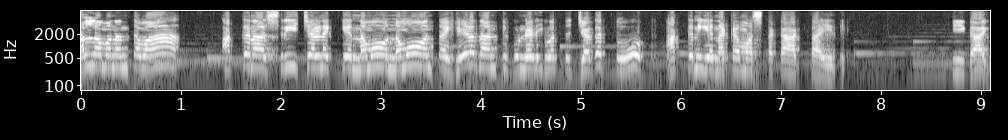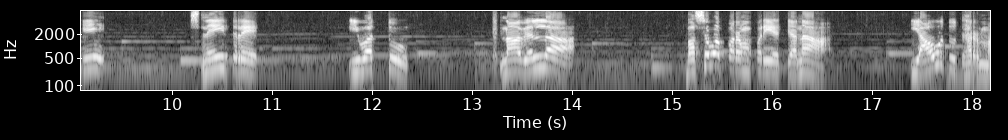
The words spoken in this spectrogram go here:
ಅಲ್ಲಮನಂತವ, ಅಕ್ಕನ ಶ್ರೀಚರಣಕ್ಕೆ ನಮೋ ನಮೋ ಅಂತ ಹೇಳದ ಅಂತಿಕೊಂಡು ಹೇಳಿ ಇವತ್ತು ಜಗತ್ತು ಅಕ್ಕನಿಗೆ ನಕಮಸ್ತಕ ಆಗ್ತಾ ಇದೆ. ಹೀಗಾಗಿ ಸ್ನೇಹಿತರೆ, ಇವತ್ತು ನಾವೆಲ್ಲ ಬಸವ ಪರಂಪರೆಯ ಜನ, ಯಾವುದು ಧರ್ಮ?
